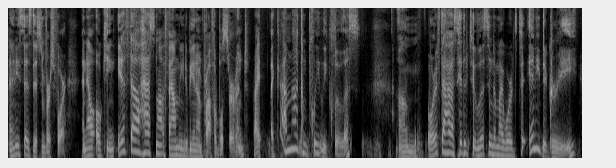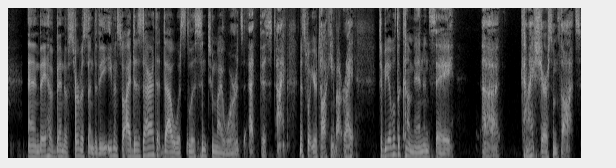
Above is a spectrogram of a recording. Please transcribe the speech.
And then he says this in verse four. And now, O king, if thou hast not found me to be an unprofitable servant, right? Like I'm not completely clueless. Um, or if thou hast hitherto listened to my words to any degree, and they have been of service unto thee, even so I desire that thou wouldst listen to my words at this time. And that's what you're talking about, right? To be able to come in and say, uh, can I share some thoughts?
